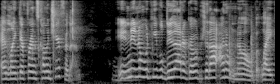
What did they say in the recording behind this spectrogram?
and like their friends come and cheer for them. And, you know, would people do that or go to that? I don't know, but like,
